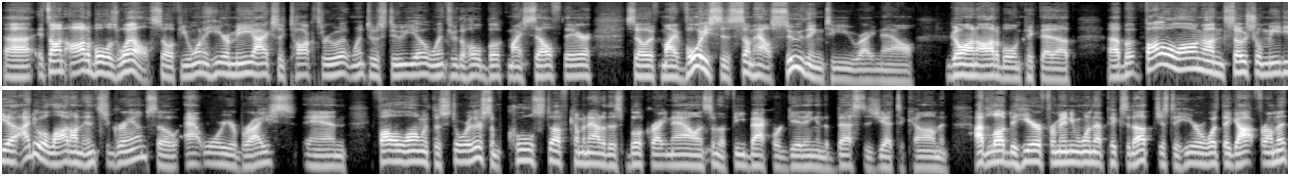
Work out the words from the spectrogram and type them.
Uh, it's on Audible as well. So if you want to hear me, I actually talked through it, went to a studio, went through the whole book myself there. So if my voice is somehow soothing to you right now, go on Audible and pick that up. Uh, but follow along on social media. I do a lot on Instagram, so at Warrior Bryce, and follow along with the story. There's some cool stuff coming out of this book right now, and some of the feedback we're getting, and the best is yet to come. And I'd love to hear from anyone that picks it up, just to hear what they got from it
